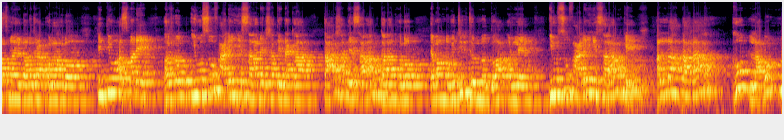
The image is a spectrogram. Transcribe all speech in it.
আসমানের দরজা খোলা হলো। তৃতীয় আসমানে হজরত ইউসুফ আলী সালামের সাথে দেখা, তার সাথে সালাম, কালাম হলো এবং নবীজির জন্য দোয়া করলেন। ইউসুফ আলী সালামকে আল্লাহ তাআলা খুব লাবণ্য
